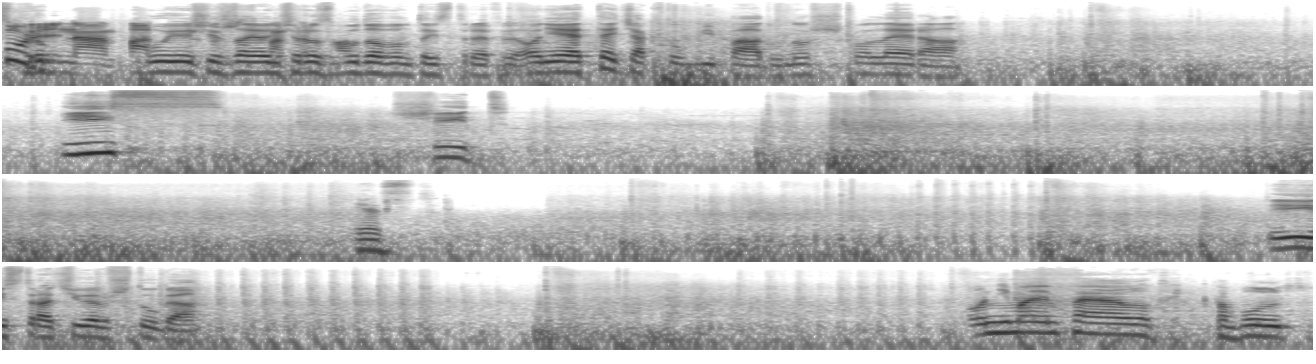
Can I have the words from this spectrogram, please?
Kurna, padł. Próbuję się zająć rozbudową tej strefy. O nie, teciak tu mi padł, no cholera. Is... Shit. Jest. I straciłem sztuga. Oni mają pełno tych kabulców.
